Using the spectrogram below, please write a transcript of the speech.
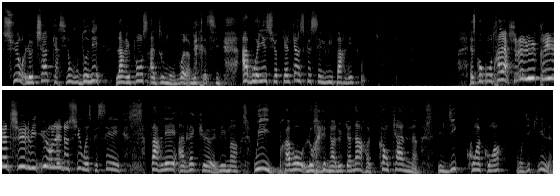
sur le chat, car sinon vous donnez la réponse à tout le monde. Voilà, merci. Aboyer sur quelqu'un, est-ce que c'est lui parler tout doucement Est-ce qu'au contraire, c'est lui crier dessus, lui hurler dessus Ou est-ce que c'est parler avec euh, les mains? Oui, bravo Lorena, le canard cancane. Il dit coin-coin, on dit qu'il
